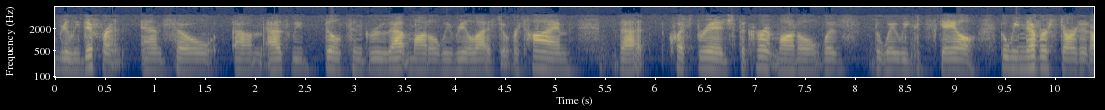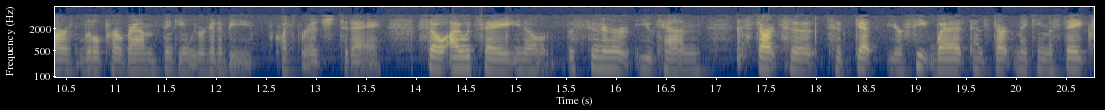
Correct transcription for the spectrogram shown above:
really different. And so um, as we built and grew that model, we realized over time that QuestBridge, the current model, was the way we could scale. But we never started our little program thinking we were going to be QuestBridge today. So I would say, you know, the sooner you can start to, to get your feet wet and start making mistakes,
